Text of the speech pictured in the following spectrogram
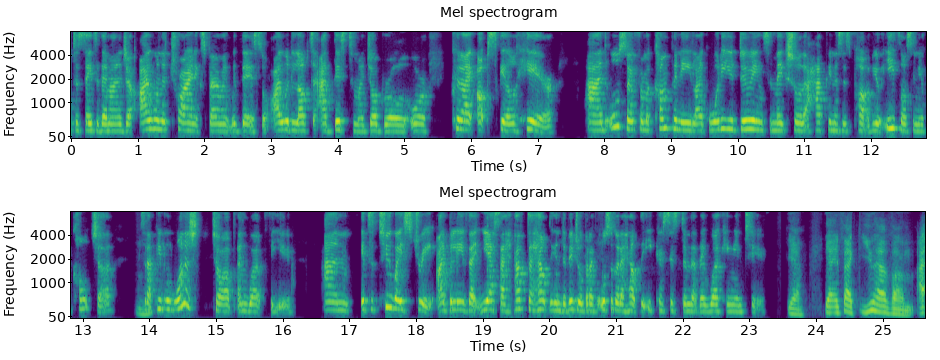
to say to their manager i want to try and experiment with this or i would love to add this to my job role or could i upskill here and also from a company like what are you doing to make sure that happiness is part of your ethos and your culture mm-hmm. so that people want to show up and work for you? And it's a two-way street. I believe that yes i have to help the individual but i've also got to help the ecosystem that they're working into. Yeah. Yeah in fact you have um, I,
